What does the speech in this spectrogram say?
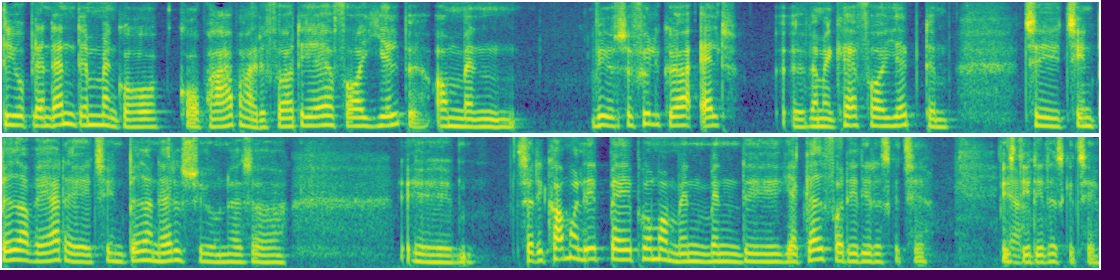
det er jo blandt andet dem, man går, går på arbejde for. Det er for at hjælpe, og man vil jo selvfølgelig gøre alt, øh, hvad man kan for at hjælpe dem til, til en bedre hverdag, til en bedre nattesøvn. Altså, øh, så det kommer lidt bag på mig, men, men det, jeg er glad for, at det er det, der skal til. Hvis ja. det er det, der skal til.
